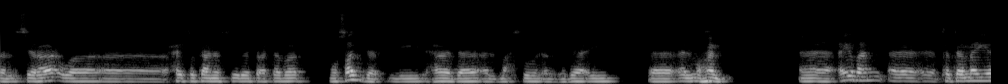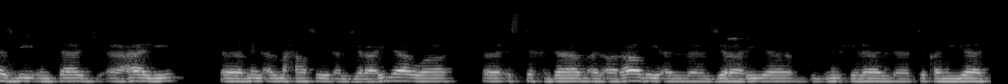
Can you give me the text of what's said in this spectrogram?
الصراع وحيث كانت سوريا تعتبر مصدر لهذا المحصول الغذائي المهم. أيضا تتميز بإنتاج عالي من المحاصيل الزراعية واستخدام الأراضي الزراعية من خلال تقنيات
